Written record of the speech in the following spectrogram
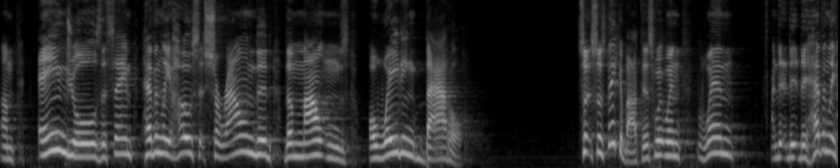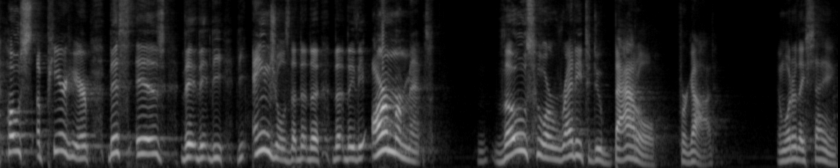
um, angels, the same heavenly hosts that surrounded the mountains awaiting battle. So, so think about this. When, when the, the, the, heavenly hosts appear here, this is the, the, the, the angels, the, the, the, the, the armament, those who are ready to do battle for God. And what are they saying?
